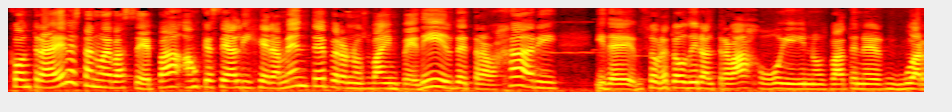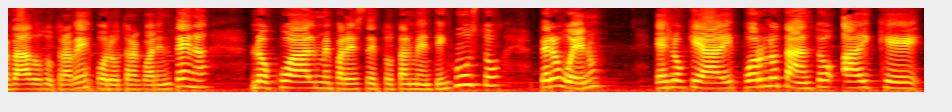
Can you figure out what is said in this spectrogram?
contraer esta nueva cepa, aunque sea ligeramente, pero nos va a impedir de trabajar y, y sobre todo de ir al trabajo y nos va a tener guardados otra vez por otra cuarentena, lo cual me parece totalmente injusto. Pero bueno, es lo que hay, por lo tanto hay que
